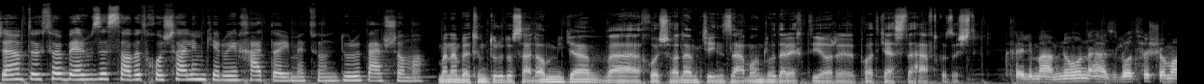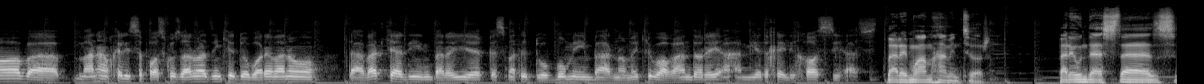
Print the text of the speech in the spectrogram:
جناب دکتر بهروز ثابت خوشحالیم که روی خط داریمتون. درود بر شما. منم بهتون درود و سلام میگم و خوشحالم که این زمان رو در اختیار پادکست هفت گذاشتید. خیلی ممنون از لطف شما و من هم خیلی سپاسگزارم از اینکه دوباره منو دعوت کردین برای قسمت دوم این برنامه که واقعا داره اهمیت خیلی خاصی هست. برای ما هم همینطور. برای اون دسته از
